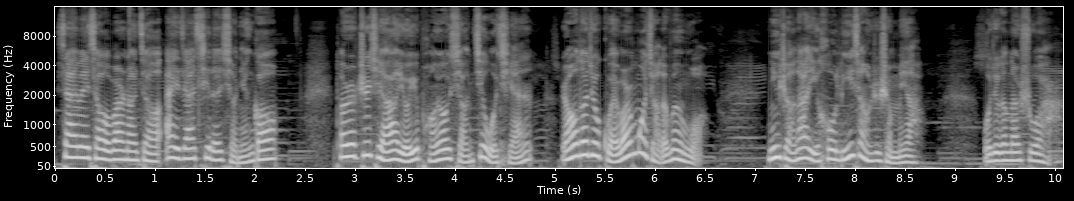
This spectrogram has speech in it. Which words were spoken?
下一位小伙伴呢，叫爱家气的小年糕。他说之前啊，有一朋友想借我钱，然后他就拐弯抹角的问我：“你长大以后理想是什么呀？”我就跟他说啊：“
